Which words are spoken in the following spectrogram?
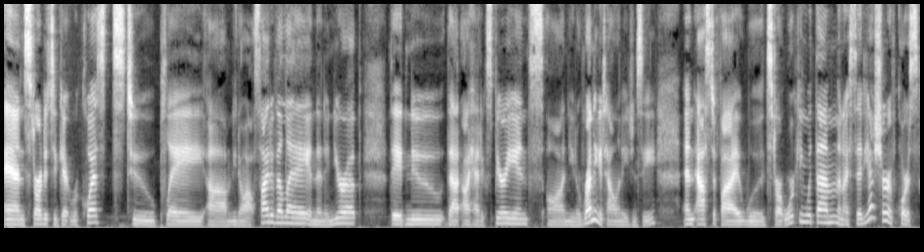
and started to get requests to play, um, you know, outside of LA and then in Europe. They knew that I had experience on, you know, running a talent agency, and asked if I would start working with them, and I said, yeah, sure, of course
